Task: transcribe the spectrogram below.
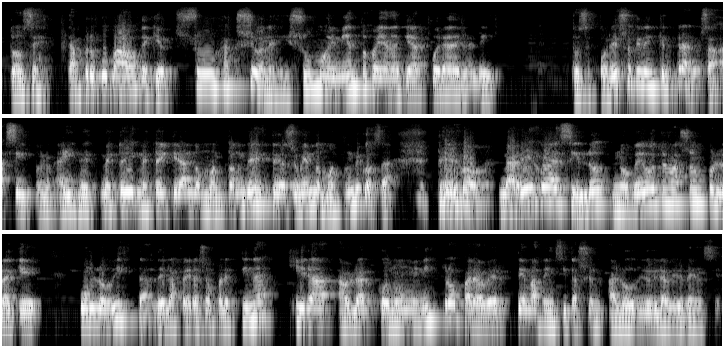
Entonces, están preocupados de que sus acciones y sus movimientos vayan a quedar fuera de la ley. Entonces, por eso tienen que entrar. O sea, así, ahí me estoy, me estoy tirando un montón de, estoy asumiendo un montón de cosas, pero me arriesgo a decirlo, no veo otra razón por la que un lobista de la Federación Palestina quiera hablar con un ministro para ver temas de incitación al odio y la violencia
